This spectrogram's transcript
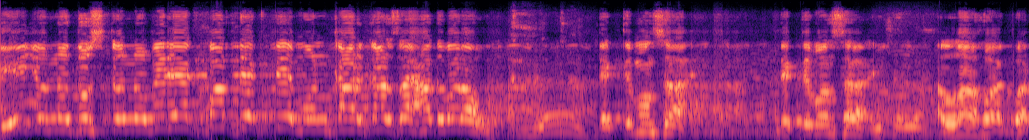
এই জন্য দুষ্ট নবীর একবার দেখতে মন কার কার হাত বাড়াও। দেখতে মন চায়? দেখতে মন চায়? আল্লাহু আকবার।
